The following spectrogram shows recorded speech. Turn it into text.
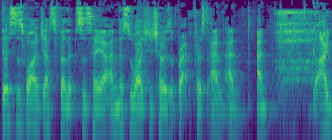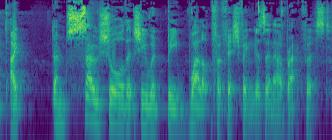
This is why Jess Phillips is here, and this is why she chose a breakfast. And and and I I I'm so sure that she would be well up for fish fingers in her breakfast.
